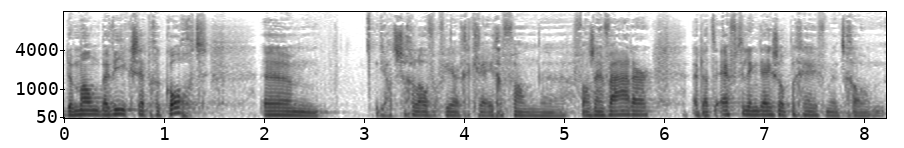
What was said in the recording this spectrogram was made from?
de man bij wie ik ze heb gekocht. ehm, die had ze geloof ik weer gekregen van, van zijn vader. dat de Efteling deze op een gegeven moment gewoon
